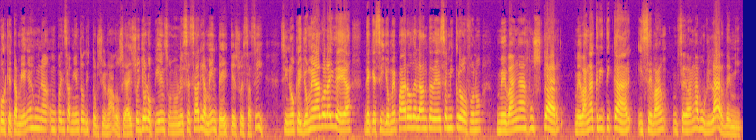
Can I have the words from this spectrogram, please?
porque también es una, un pensamiento distorsionado, o sea, eso yo lo pienso, no necesariamente es que eso es así, sino que yo me hago la idea de que si yo me paro delante de ese micrófono, me van a juzgar, me van a criticar y se van, se van a burlar de mí.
